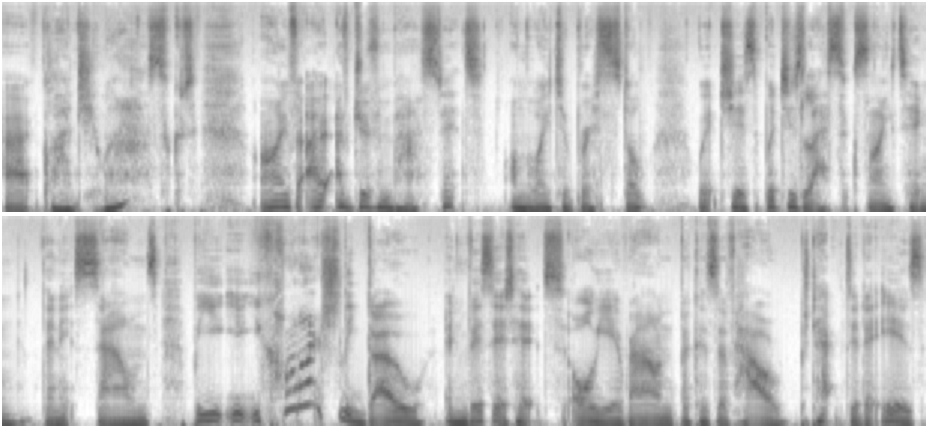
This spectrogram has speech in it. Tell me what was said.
Uh, glad you asked. I've I, have i have driven past it on the way to Bristol, which is which is less exciting than it sounds. But you you can't actually go and visit it all year round because of how protected it is.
